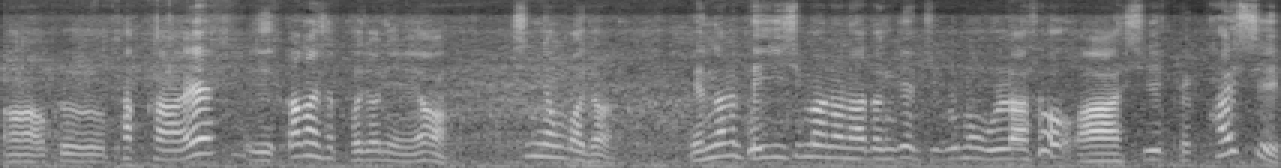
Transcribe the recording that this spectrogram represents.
어그 파카의 이 까만색 버전이에요. 신형 버전. 옛날엔 120만원 하던 게 지금은 올라서 와씨 180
